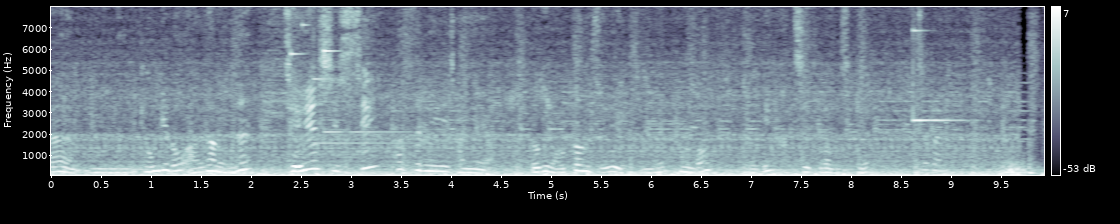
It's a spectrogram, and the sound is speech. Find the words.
음, 경기도 안산에 있는 JLCC 파3 장이에요. 여기는 어떤지 오늘 한번 여기 같이 돌아보실게요. 출발!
